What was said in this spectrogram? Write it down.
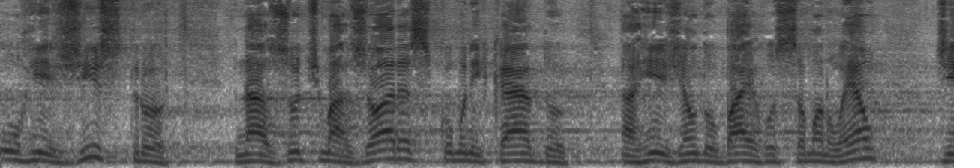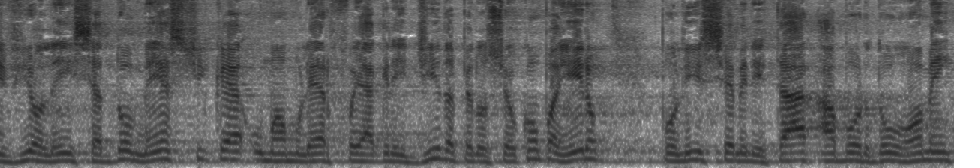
o registro nas últimas horas, comunicado na região do bairro São Manuel, de violência doméstica. Uma mulher foi agredida pelo seu companheiro. Polícia Militar abordou o homem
